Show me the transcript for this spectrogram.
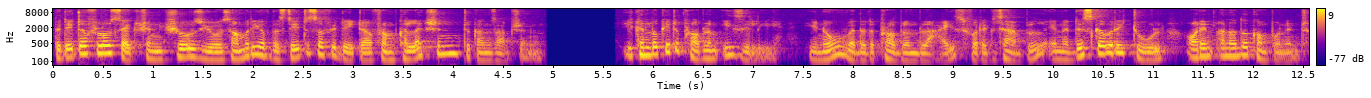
The data flow section shows you a summary of the status of your data from collection to consumption. You can locate a problem easily. You know whether the problem lies, for example, in a discovery tool or in another component.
